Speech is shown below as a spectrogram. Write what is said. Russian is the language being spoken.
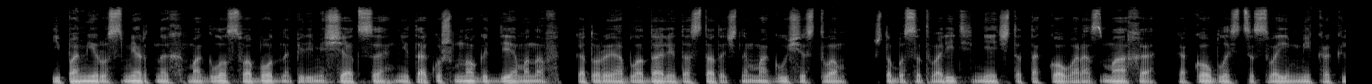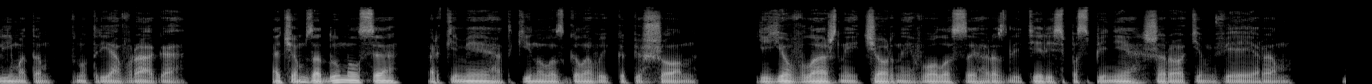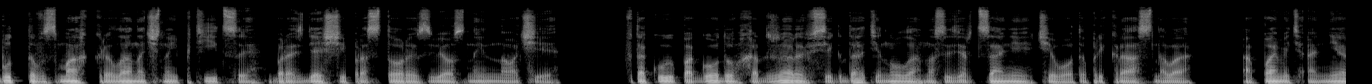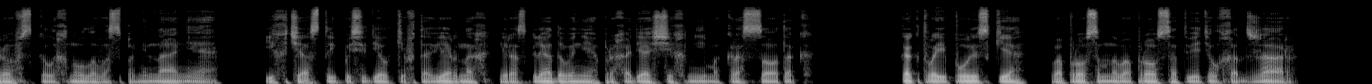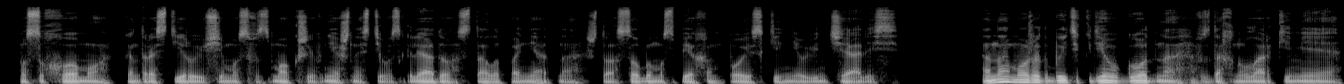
и по миру смертных могло свободно перемещаться не так уж много демонов, которые обладали достаточным могуществом, чтобы сотворить нечто такого размаха, как область со своим микроклиматом внутри оврага. О чем задумался, Аркемия откинула с головы капюшон. Ее влажные черные волосы разлетелись по спине широким веером будто взмах крыла ночной птицы, бороздящей просторы звездной ночи. В такую погоду Хаджара всегда тянула на созерцание чего-то прекрасного, а память о Неру всколыхнула воспоминания, их частые посиделки в тавернах и разглядывание проходящих мимо красоток. «Как твои поиски?» — вопросом на вопрос ответил Хаджар. По сухому, контрастирующему с взмокшей внешностью взгляду, стало понятно, что особым успехом поиски не увенчались. «Она может быть где угодно», — вздохнула Аркемия,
